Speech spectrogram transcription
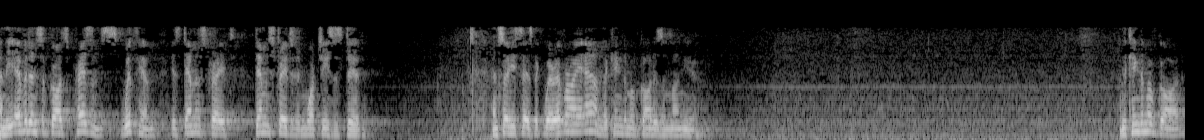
And the evidence of God's presence with him is demonstrate, demonstrated in what Jesus did. And so he says that wherever I am, the kingdom of God is among you. And the kingdom of God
